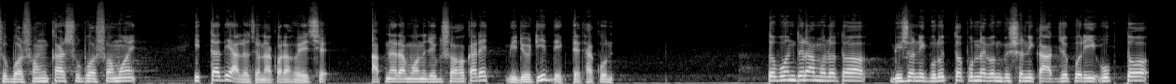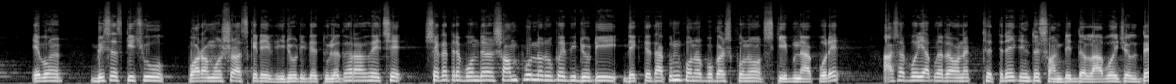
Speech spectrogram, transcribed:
শুভ সংখ্যা, শুভ সময় ইত্যাদি আলোচনা করা হয়েছে। আপনারা মনোযোগ সহকারে ভিডিওটি দেখতে থাকুন। তো বন্ধুরা, মূলত ভীষণই গুরুত্বপূর্ণ এবং ভীষণই কার্যকরী, উক্ত এবং বিশেষ কিছু পরামর্শ আজকের এই ভিডিওটিতে তুলে ধরা হয়েছে। সেক্ষেত্রে বন্ধুরা, সম্পূর্ণরূপে ভিডিওটি দেখতে থাকুন, কোনো প্রকাশ কোনো স্কিপ না করে আশা করি আপনারা অনেক ক্ষেত্রেই কিন্তু সমৃদ্ধ লাভ হয়ে চলতে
